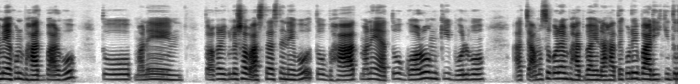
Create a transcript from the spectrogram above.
আমি এখন ভাত বাড়বো। তো মানে তরকারিগুলো সব আস্তে আস্তে নেব। তো ভাত মানে এত গরম কি বলব? আর চামচে করে আমি ভাত বাড়ি না, হাতে করে বাড়ি। কিন্তু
